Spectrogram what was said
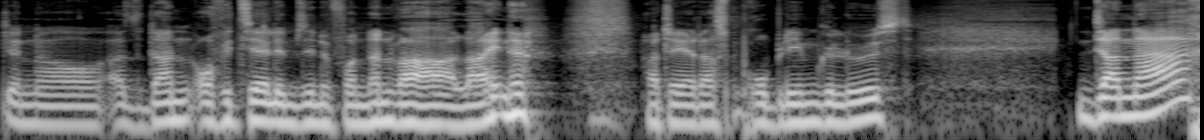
Genau, also dann offiziell im Sinne von, dann war er alleine, hatte er das Problem gelöst. Danach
